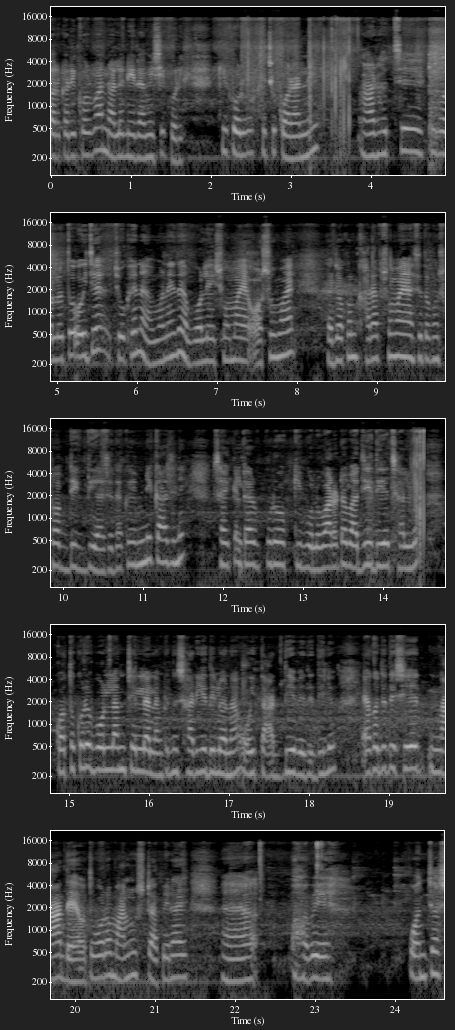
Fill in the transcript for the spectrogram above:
তরকারি করব আর নাহলে নিরামিষই করি। কি করব? কিছু করার নেই। আর হচ্ছে, কি বলো তো ওই যে চোখে না মানে না, বলে সময়, অসময় যখন খারাপ সময় আসে তখন সব দিক দিয়ে আসে। দেখো, এমনি কাজ নেই। সাইকেলটার পুরো, কি বলব, বারোটা বাজিয়ে দিয়ে ছাড়লো। কত করে বললাম, চেল্লালাম, কিন্তু ছাড়িয়ে দিল না। ওই তার দিয়ে বেঁধে দিল। এখন যদি সে না দেয়, অত বড় মানুষটা, প্রায় হবে পঞ্চাশ,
